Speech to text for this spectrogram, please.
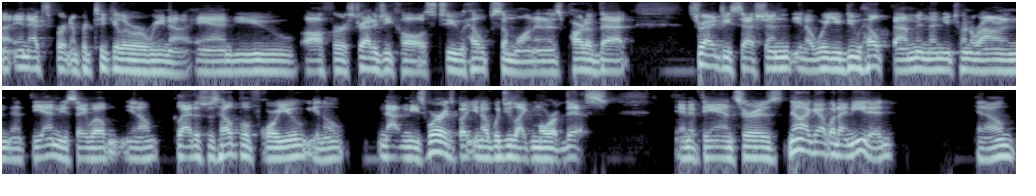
uh, an expert in a particular arena and you offer strategy calls to help someone and as part of that strategy session, you know, where you do help them and then you turn around and at the end you say, well, you know, glad this was helpful for you, you know, not in these words, but, you know, would you like more of this? And if the answer is, no, I got what I needed, you know,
